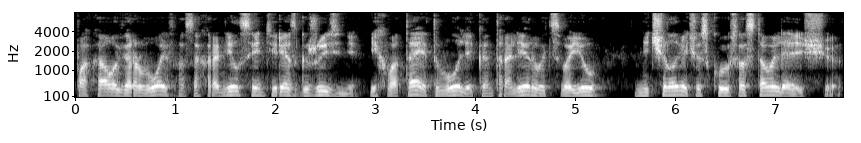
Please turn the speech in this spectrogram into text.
пока у Вервольфа сохранился интерес к жизни и хватает воли контролировать свою нечеловеческую составляющую.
